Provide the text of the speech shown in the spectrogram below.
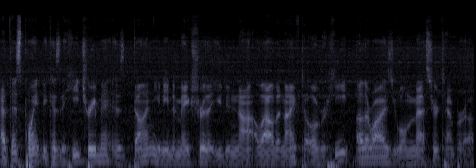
At this point, because the heat treatment is done, you need to make sure that you do not allow the knife to overheat, otherwise you will mess your temper up.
